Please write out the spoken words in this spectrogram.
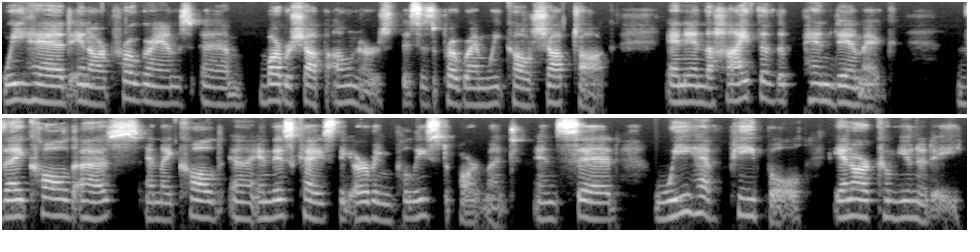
We had in our programs um, barbershop owners. This is a program we call Shop Talk. And in the height of the pandemic, they called us and they called, uh, in this case, the Irving Police Department and said, We have people in our community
